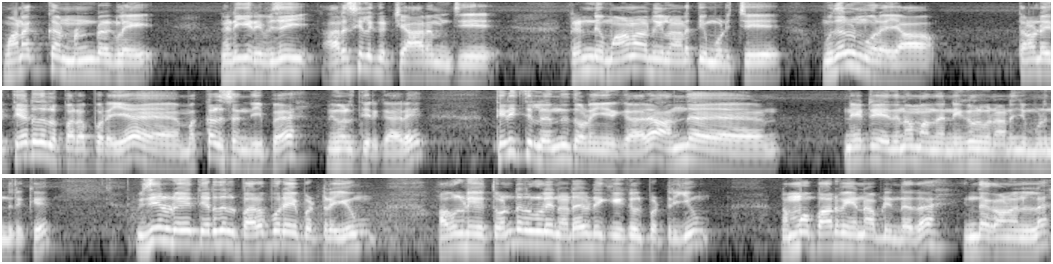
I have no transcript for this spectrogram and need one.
வணக்கம் நண்பர்களே. நடிகர் விஜய் அரசியல் கட்சி ஆரம்பித்து ரெண்டு மாநாடுகள் நடத்தி முடித்து முதல் முறையாக தன்னுடைய தேர்தல் பரப்புரையை மக்கள் சந்திப்பை நிகழ்த்தியிருக்காரு. திருச்சியிலேருந்து தொடங்கியிருக்காரு. அந்த நேற்றைய தினம் அந்த நிகழ்வு நடந்து முடிந்திருக்கு. விஜயனுடைய தேர்தல் பரப்புரை பற்றியும் அவருடைய தொண்டர்களுடைய நடவடிக்கைகள் பற்றியும் நம்ம பார்வை என்ன அப்படின்றத இந்த காணொலியில்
